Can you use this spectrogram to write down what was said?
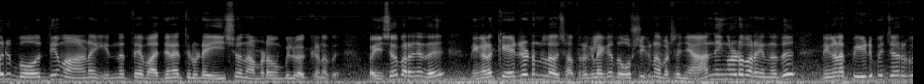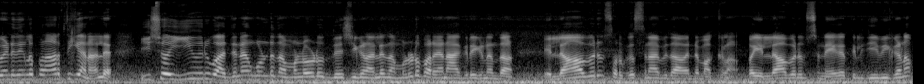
ഒരു ബോധ്യമാണ് ഇന്നത്തെ വചനത്തിലൂടെ ഈശോ നമ്മുടെ മുമ്പിൽ വെക്കുന്നത് അപ്പോൾ ഈശോ പറഞ്ഞത് നിങ്ങളെ കേട്ടിട്ടുണ്ടല്ലോ ശത്രുക്കളെയൊക്കെ ദോഷിക്കണം പക്ഷേ ഞാൻ നിങ്ങളോട് പറയുന്നത് നിങ്ങളെ പീഡിപ്പിച്ചവർക്ക് വേണ്ടി നിങ്ങൾ പ്രാർത്ഥിക്കാനാണ് അല്ലേ? ഈശോ ഈ ഒരു വചനം കൊണ്ട് നമ്മളോട് ഉദ്ദേശിക്കണം അല്ലെ? നമ്മളോട് പറയാൻ ആഗ്രഹിക്കണം എന്താണ്? എല്ലാവരും സ്വർഗസ്നാപിതാവിന്റെ മക്കളാണ്. അപ്പോൾ എല്ലാവരും സ്നേഹത്തിൽ ജീവിക്കണം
